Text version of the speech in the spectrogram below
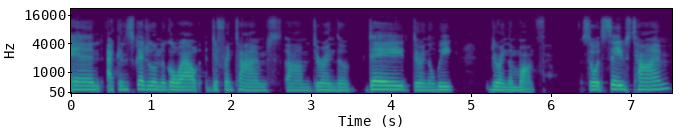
and I can schedule them to go out different times um, during the day, during the week, during the month. So it saves time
